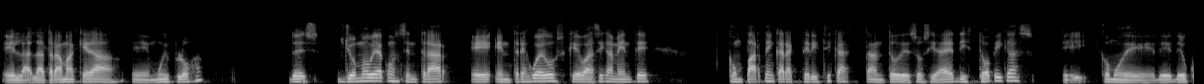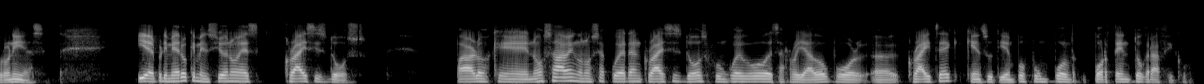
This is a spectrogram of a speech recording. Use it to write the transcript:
eh, la, la trama queda eh, muy floja. Entonces, yo me voy a concentrar en tres juegos que básicamente comparten características tanto de sociedades distópicas como de, de, de. Y el primero que menciono es Crisis 2. Para los que no saben o no se acuerdan, Crisis 2 fue un juego desarrollado por uh, Crytek, que en su tiempo fue un por portento gráfico.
